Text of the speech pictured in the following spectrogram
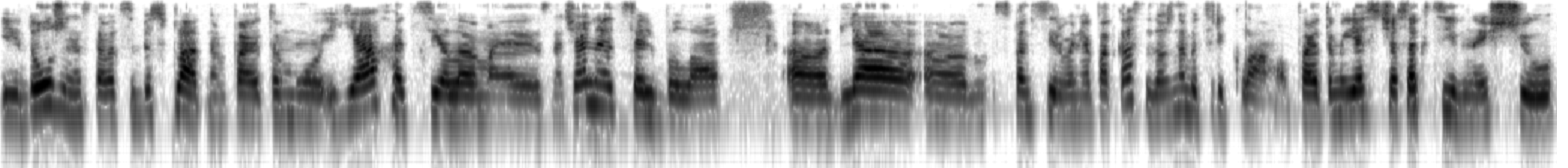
и должен оставаться бесплатным. Поэтому я хотела, моя изначальная цель была а, для спонсирования подкаста должна быть реклама. Поэтому я сейчас активно ищу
